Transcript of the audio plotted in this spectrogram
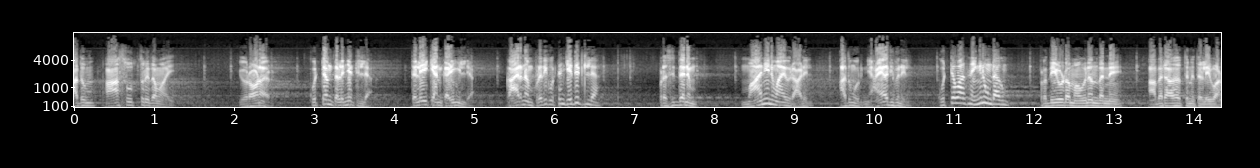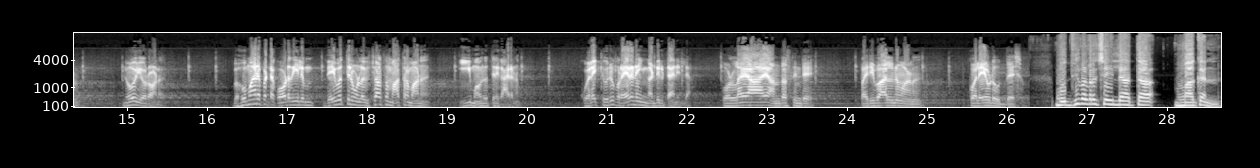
അതും ആസൂത്രിതമായി. യുവർ ഓണർ കുറ്റം തെളിഞ്ഞിട്ടില്ല. തെളിയിക്കാൻ കഴിയില്ല. കാരണം പ്രതി കുറ്റം ചെയ്തിട്ടില്ല. പ്രസിദ്ധനും മാന്യനുമായ ഒരാളിൽ അതും ഒരു ന്യായാധിപനിൽ കുറ്റവാസന എങ്ങനെ ഉണ്ടാകും? പ്രതിയുടെ മൗനം തന്നെ അപരാധത്തിന് തെളിവാണ്. നോ യുവർ ഓണർ ബഹുമാനപ്പെട്ട കോടതിയിലും ദൈവത്തിലുമുള്ള വിശ്വാസം മാത്രമാണ് ഈ മൗനത്തിന് കാരണം. കൊലയ്ക്ക് ഒരു പ്രേരണയും കണ്ടുകിട്ടാനില്ല. പൊള്ളയായ അന്തസ്സിന്റെ പരിപാലനമാണ് കൊലയുടെ ഉദ്ദേശം. ബുദ്ധി വളർച്ചയില്ലാത്ത മകൻ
